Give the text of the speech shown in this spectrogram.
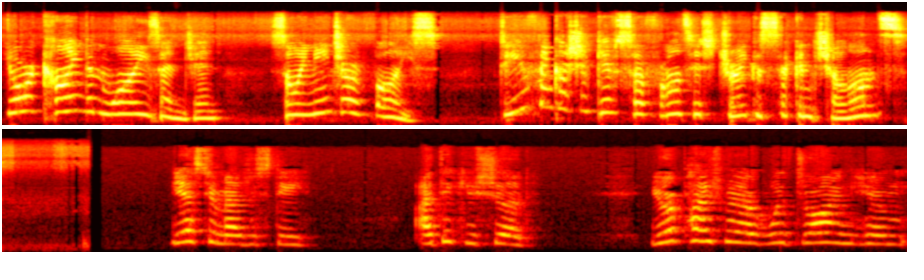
you're a kind and wise engine, so I need your advice. Do you think I should give Sir Francis Drake a second chance? Yes, Your Majesty. I think you should. Your punishment of withdrawing him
